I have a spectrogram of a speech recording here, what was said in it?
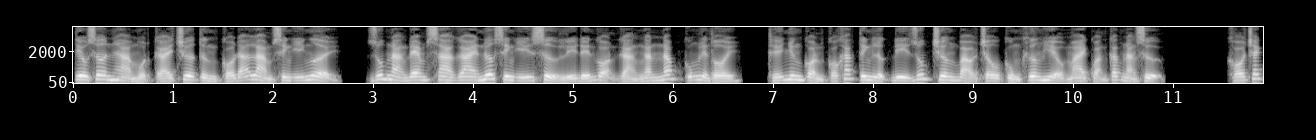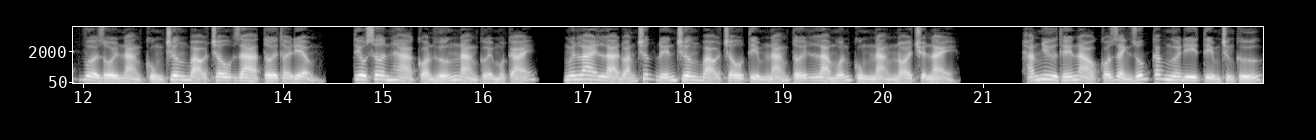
Tiêu Sơn Hà một cái chưa từng có đã làm sinh ý người, giúp nàng đem xa gai nước sinh ý xử lý đến gọn gàng ngăn nắp cũng liền thôi, thế nhưng còn có khác tinh lực đi giúp Trương Bảo Châu cùng Khương Hiểu Mai quản các nàng sự. Khó trách vừa rồi nàng cùng Trương Bảo Châu ra tới thời điểm, Tiêu Sơn Hà còn hướng nàng cười một cái, nguyên lai là đoán trước đến Trương Bảo Châu tìm nàng tới là muốn cùng nàng nói chuyện này. Hắn như thế nào có rảnh giúp các ngươi đi tìm chứng cứ?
